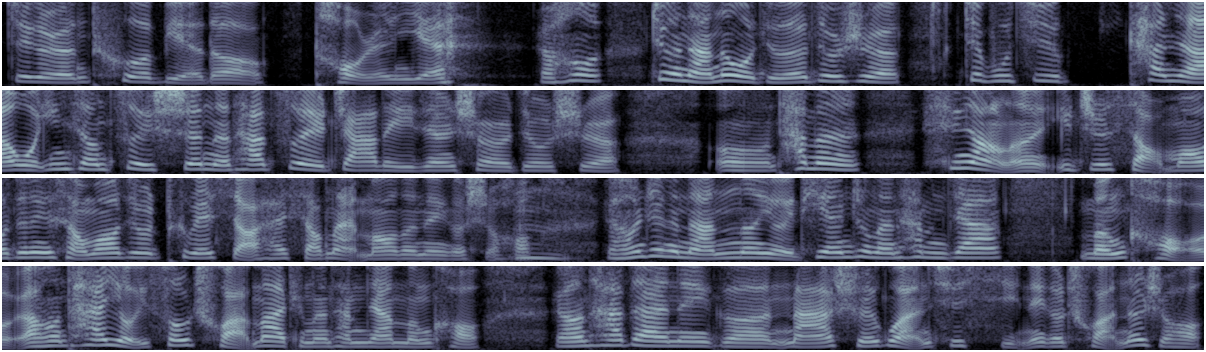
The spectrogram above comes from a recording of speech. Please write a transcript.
这个人特别的讨人厌。然后这个男的，我觉得就是这部剧看起来我印象最深的，他最渣的一件事儿就是。嗯，他们新养了一只小猫，就那个小猫就是特别小，还小奶猫的那个时候。嗯、然后这个男的呢，有一天正在他们家门口，然后他有一艘船嘛，停在他们家门口。然后他在那个拿水管去洗那个船的时候，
